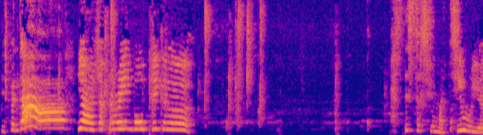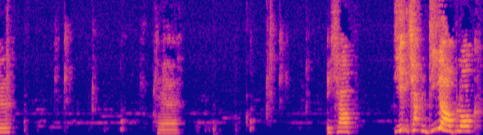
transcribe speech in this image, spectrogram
Ich bin da. Ja, ich habe eine Rainbow Picke. Was ist das für Material? Hä? Ich hab die ich hab einen Dia-Block.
